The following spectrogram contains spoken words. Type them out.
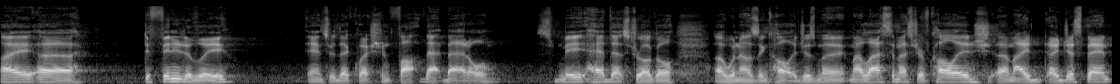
I uh, definitively answered that question, fought that battle had that struggle uh, when I was in college. It was my, my last semester of college. Um, I, I just spent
